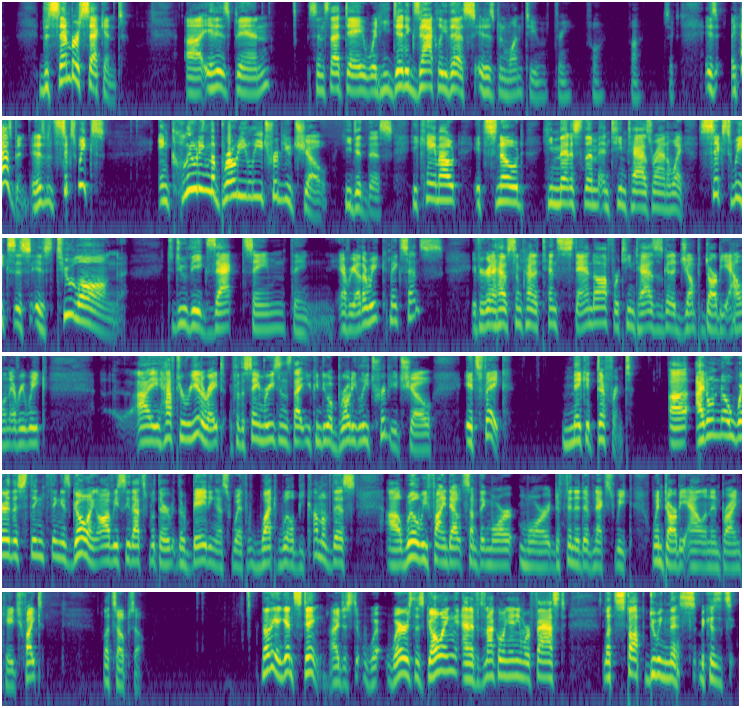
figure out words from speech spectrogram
December second. Uh, it has been since that day when he did exactly this. It has been one, two, three, four, five, six. Is it has been? It has been six weeks including the Brodie Lee tribute show. He did this. He came out, it snowed, he menaced them, and Team Taz ran away. Six weeks is, is too long to do the exact same thing. Every other week makes sense. If you're going to have some kind of tense standoff where Team Taz is going to jump Darby Allin every week, uh, I have to reiterate, for the same reasons that you can do a Brodie Lee tribute show, it's fake. Make it different. Uh, I don't know where this thing thing is going. Obviously, that's what they're they're baiting us with. What will become of this? Uh, will we find out something more more definitive next week when Darby Allin and Brian Cage fight? Let's hope so. Nothing against Sting. I just wh- where is this going? And if it's not going anywhere fast, let's stop doing this because it's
